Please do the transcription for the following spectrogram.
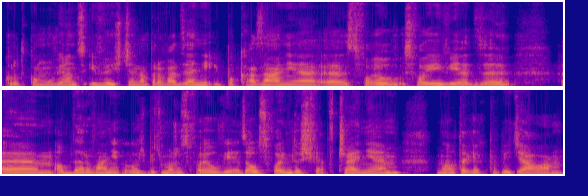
krótko mówiąc, i wyjście na prowadzenie i pokazanie e, swoją, swojej wiedzy, em, obdarowanie kogoś być może swoją wiedzą, swoim doświadczeniem. No, tak jak powiedziałam,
